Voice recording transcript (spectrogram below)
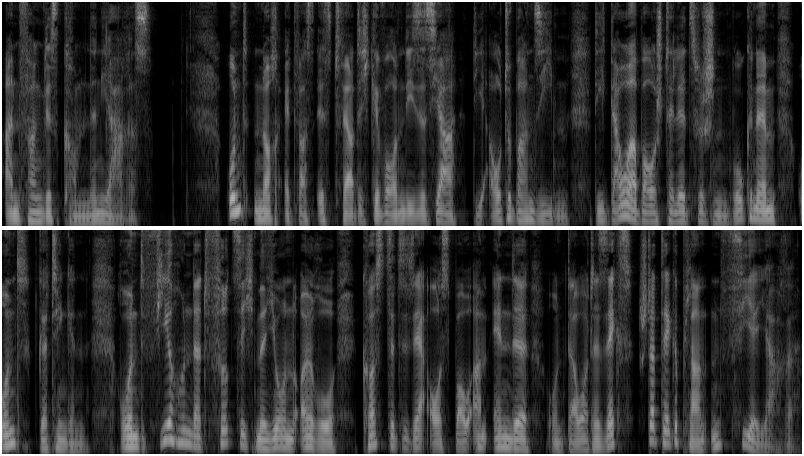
Anfang des kommenden Jahres. Und noch etwas ist fertig geworden dieses Jahr, die Autobahn 7, die Dauerbaustelle zwischen Bokenem und Göttingen. Rund 440 Millionen Euro kostete der Ausbau am Ende und dauerte sechs statt der geplanten vier Jahre.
